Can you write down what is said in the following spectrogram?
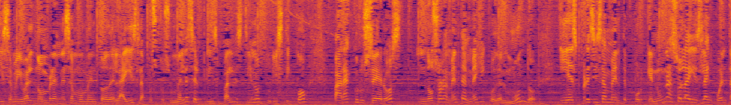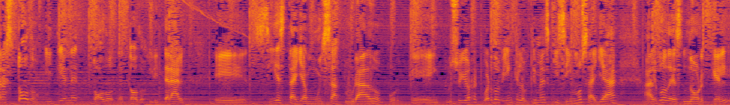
y, se me iba el nombre en ese momento de la isla. Pues Cozumel es el principal destino turístico para cruceros, no solamente en México, del mundo. Y es precisamente porque en una sola isla encuentras todo y tiene todo de todo, literal eh, sí está ya muy saturado porque incluso yo recuerdo bien que la última vez que hicimos allá algo de snorkel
